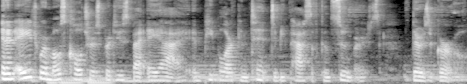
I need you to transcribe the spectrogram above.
In an age where most culture is produced by AI and people are content to be passive consumers, there's a girl.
